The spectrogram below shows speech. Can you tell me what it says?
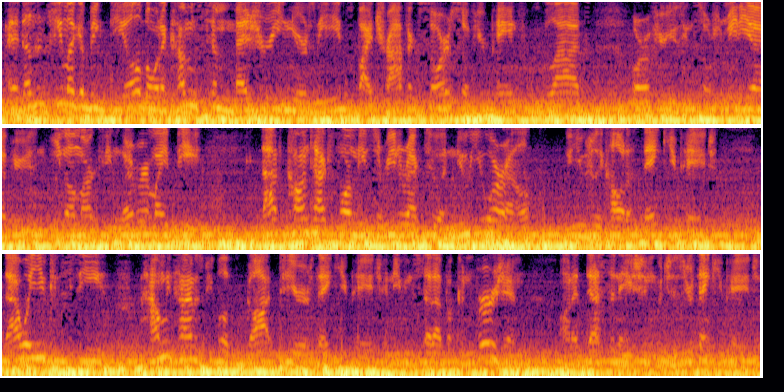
And it doesn't seem like a big deal, but when it comes to measuring your leads by traffic source, so if you're paying for Google Ads, or if you're using social media, if you're using email marketing, whatever it might be, that contact form needs to redirect to a new URL. We usually call it a thank you page. That way you can see how many times people have got to your thank you page and you can set up a conversion on a destination, which is your thank you page.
